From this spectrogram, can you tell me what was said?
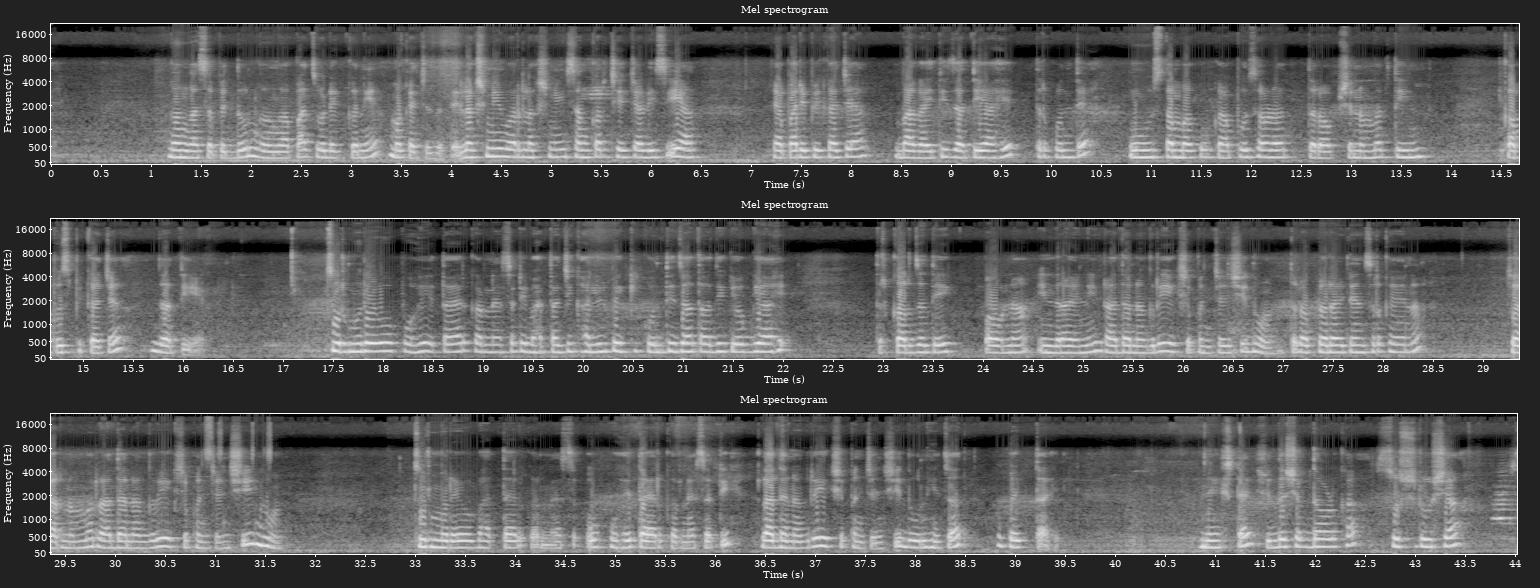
गंगा सफेद दोन गंगा पाच वडेक्कन या मक्याच्या जाते लक्ष्मी वरलक्ष्मी शंकर छेचाळीस या. व्यापारी पिकाच्या बागायती जाती आहेत. तर कोणत्या? ऊस तंबाखू कापूस हळद. तर ऑप्शन नंबर तीन कापूस पिकाच्या जाती आहे. चुरमुरे व पोहे तयार करण्यासाठी भाताची खालीलपैकी कोणती जात अधिक योग्य आहे? तर कर्जत एक पवना इंद्रायणी राधानगरी एकशे पंच्याऐंशी दोन तर आपलं राईट आन्सर काय आहे ना? चार नंबर राधानगरी एकशे पंच्याऐंशी दोन चुरमुरे व भात तयार करण्यास व पोहे तयार करण्यासाठी राधानगरी एकशे पंच्याऐंशी दोन ही जात उपयुक्त आहे. नेक्स्ट आहे शुद्ध शब्द ओळखा. शुश्रूषा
